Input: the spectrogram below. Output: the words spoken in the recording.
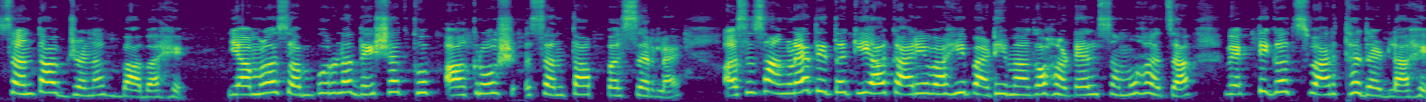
संतापजनक बाब आहे. यामुळं संपूर्ण देशात खूप आक्रोश संताप पसरलाय. असं सांगण्यात येतं की या कार्यवाही पाठीमागं हॉटेल समूहाचा व्यक्तिगत स्वार्थ दडला आहे.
